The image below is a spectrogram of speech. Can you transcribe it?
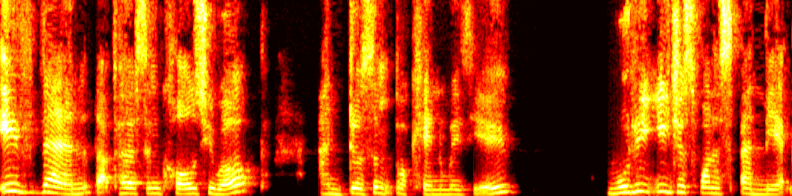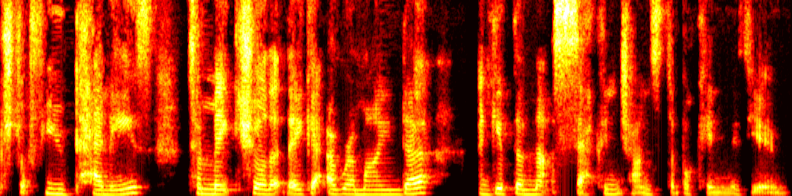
If then that person calls you up and doesn't book in with you, wouldn't you just want to spend the extra few pennies to make sure that they get a reminder and give them that second chance to book in with you?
